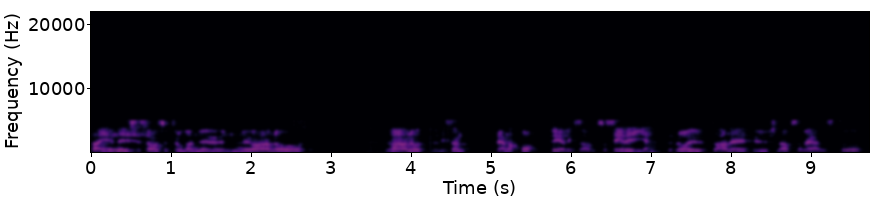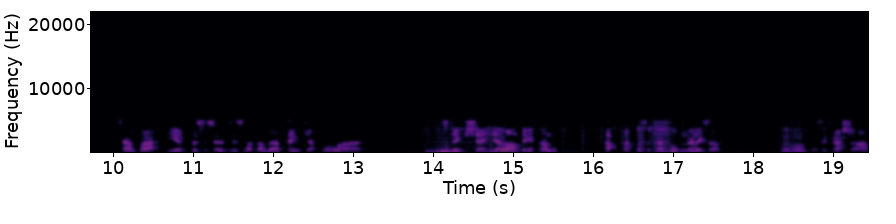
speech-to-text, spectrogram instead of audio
varje ny säsong så tror man nu, nu har han nog, nu har han nog liksom tränat bort det liksom. Så ser det jättebra ut och han är hur snabb som helst och sen bara helt plötsligt så är det precis som att han börjar tänka på uh, snygg tjej eller någonting. Så han tappar koncentrationen liksom. Ja. Och så kraschar han.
